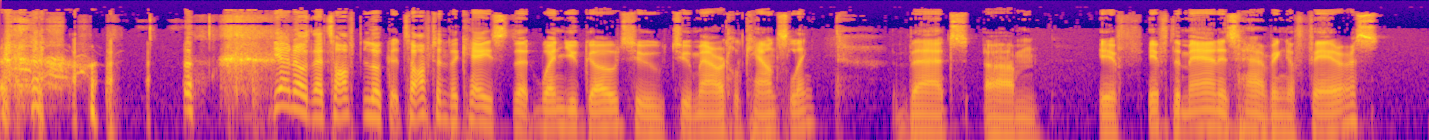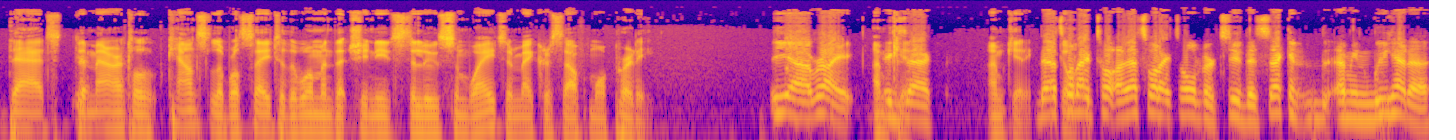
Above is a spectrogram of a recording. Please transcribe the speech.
Yeah, no, that's often look. It's often the case that when you go to to marital counseling, that um, if if the man is having affairs, that the marital counselor will say to the woman that she needs to lose some weight and make herself more pretty. yeah, right. I'm kidding. exactly. I'm kidding. That's Go what on. I told. That's what I told her too. The second, I mean, we had a.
